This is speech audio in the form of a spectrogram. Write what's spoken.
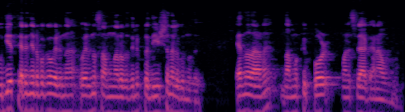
പുതിയ തെരഞ്ഞെടുപ്പൊക്കെ വരുന്ന വരുന്ന സന്ദർഭത്തിൽ പ്രതീക്ഷ നൽകുന്നത് എന്നതാണ് നമുക്കിപ്പോൾ മനസ്സിലാക്കാനാവുന്നത്.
